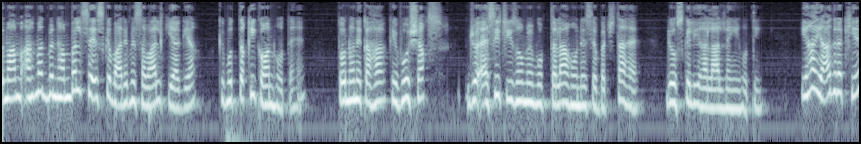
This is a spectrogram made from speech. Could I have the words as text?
امام احمد بن حمبل سے اس کے بارے میں سوال کیا گیا کہ متقی کون ہوتے ہیں۔ تو انہوں نے کہا کہ وہ شخص جو ایسی چیزوں میں مبتلا ہونے سے بچتا ہے جو اس کے لیے حلال نہیں ہوتی۔ یہاں یاد رکھیے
